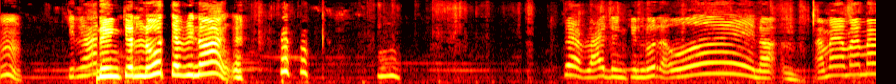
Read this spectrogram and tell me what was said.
อืมกินฮะดึงจนรุดจ้ะพี่น้องแซ่บร้ายดึงจนรุดอะโอ้ยเนาะอืมเอามาเอามาเอามา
